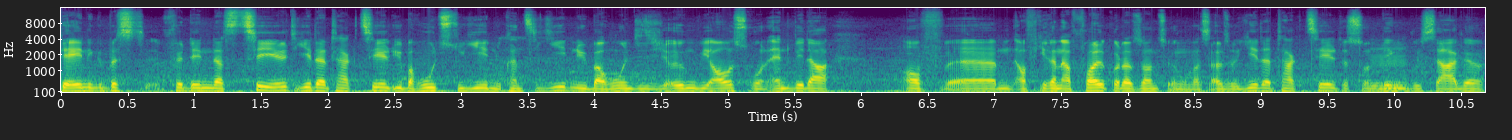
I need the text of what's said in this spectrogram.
derjenige bist, für den das zählt, jeder Tag zählt, überholst du jeden. Du kannst jeden überholen, die sich irgendwie ausruhen. Entweder auf, ähm, auf ihren Erfolg oder sonst irgendwas. Also jeder Tag zählt, ist so ein mhm. Ding, wo ich sage,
